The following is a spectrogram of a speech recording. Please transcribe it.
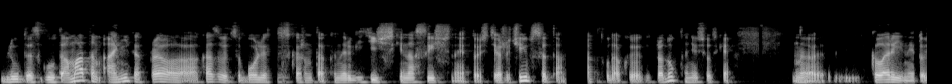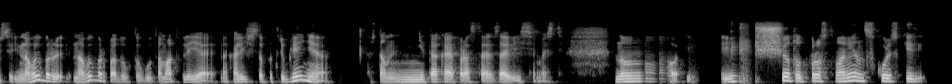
блюда с глутаматом, они, как правило, оказываются более, скажем так, энергетически насыщенные. То есть те же чипсы, там, туда какой-то продукт, они все-таки э, калорийные. То есть на выбор, на выбор продуктов глутамат влияет. На количество потребления там не такая простая зависимость. Но еще тут просто момент скользкий,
